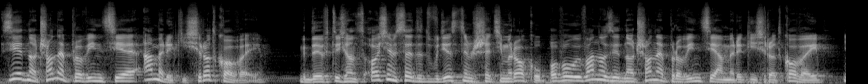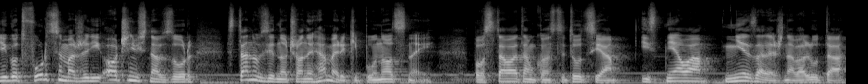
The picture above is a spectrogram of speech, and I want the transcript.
Zjednoczone prowincje Ameryki Środkowej. Gdy w 1823 roku powoływano Zjednoczone Prowincje Ameryki Środkowej, jego twórcy marzyli o czymś na wzór Stanów Zjednoczonych Ameryki Północnej. Powstała tam konstytucja, istniała niezależna waluta.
